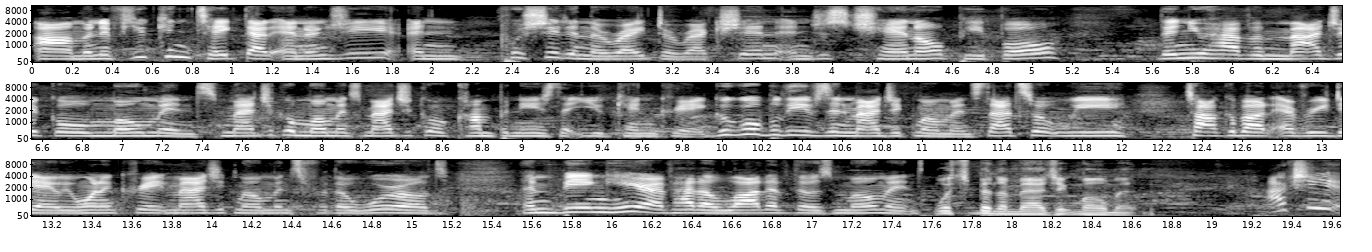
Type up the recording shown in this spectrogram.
Um, and if you can take that energy and push it in the right direction and just channel people then you have a magical moments, magical moments, magical companies that you can create. Google believes in magic moments. That's what we talk about every day. We want to create magic moments for the world. And being here, I've had a lot of those moments. What's been a magic moment? Actually,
